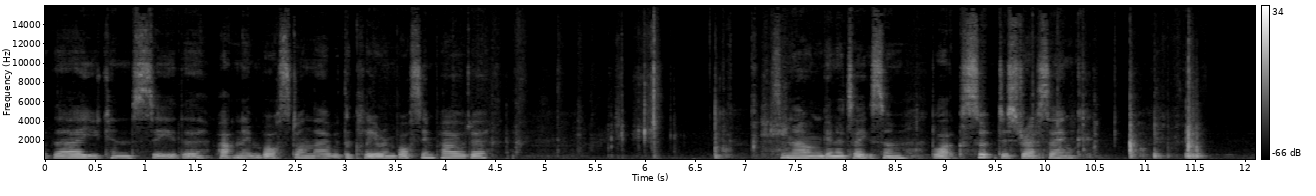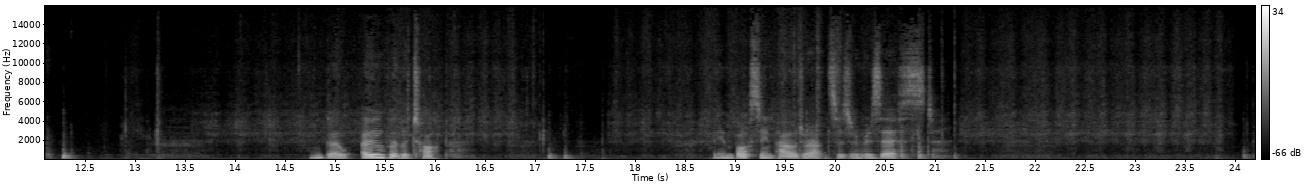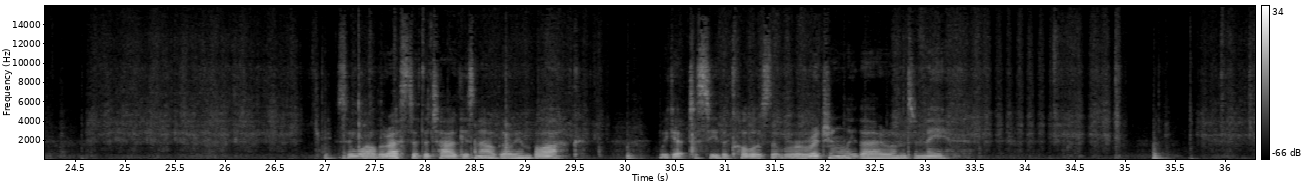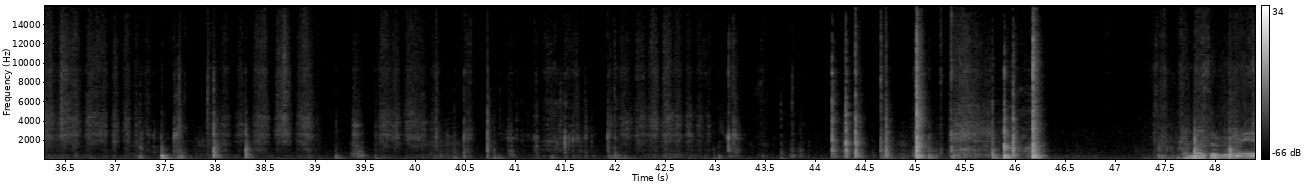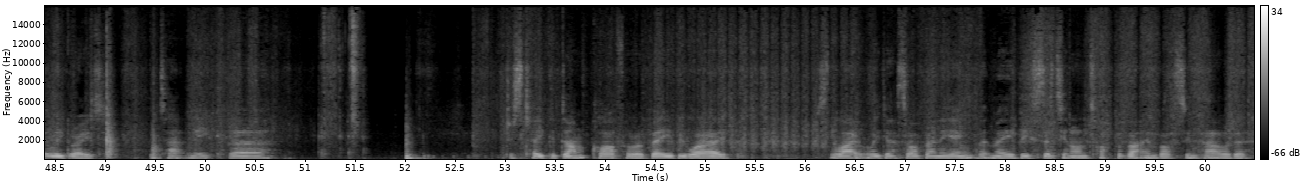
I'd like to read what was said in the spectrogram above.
There you can see the pattern embossed on there with the clear embossing powder. So now I'm going to take some black soot distress ink and go over the top. The embossing powder acts as a resist. So while the rest of the tag is now going black, get to see the colours that were originally there underneath. another really great technique there. Just take a damp cloth or a baby wipe, slightly get off any ink that may be sitting on top of that embossing powder.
